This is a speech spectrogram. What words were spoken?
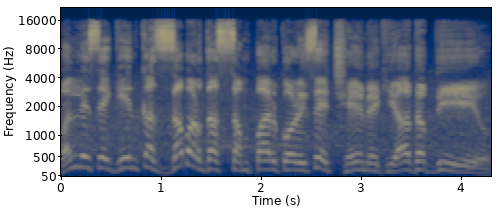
बल्ले से गेंद का ज़बरदस्त संपर्क और इसे छह में किया तब्दील।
